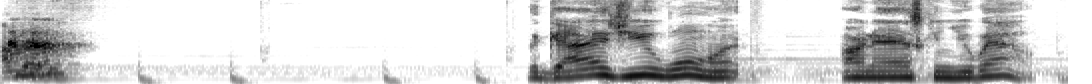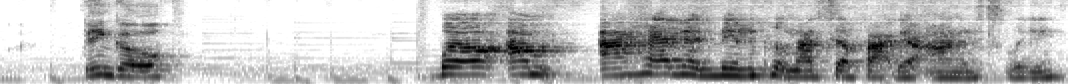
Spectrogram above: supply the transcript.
I'm uh-huh. ready. The guys you want aren't asking you out. Bingo. Well, I'm. I haven't been putting myself out there honestly.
